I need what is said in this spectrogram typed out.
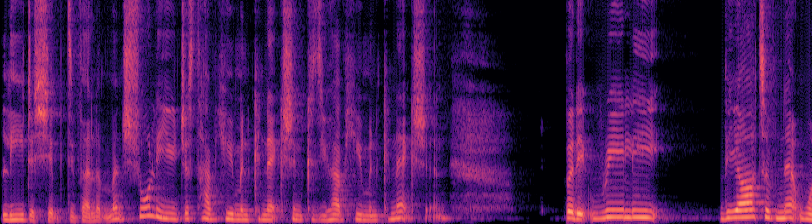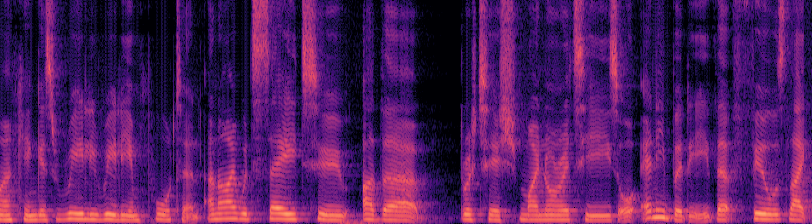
leadership development. Surely you just have human connection because you have human connection. But it really, the art of networking is really, really important. And I would say to other British minorities or anybody that feels like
